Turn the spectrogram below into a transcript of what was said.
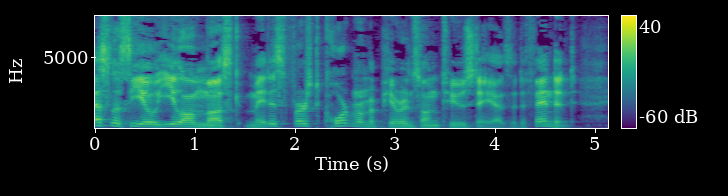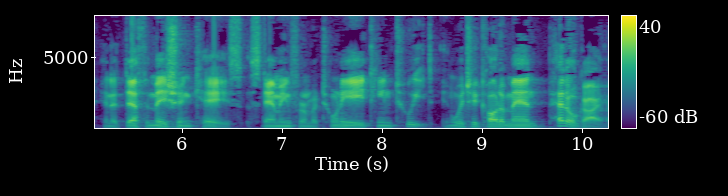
Tesla CEO Elon Musk made his first courtroom appearance on Tuesday as a defendant in a defamation case stemming from a 2018 tweet in which he called a man pedo guy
